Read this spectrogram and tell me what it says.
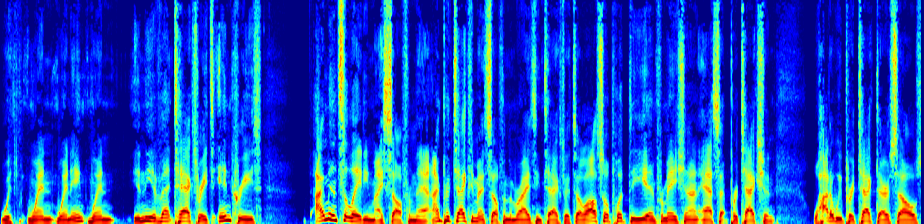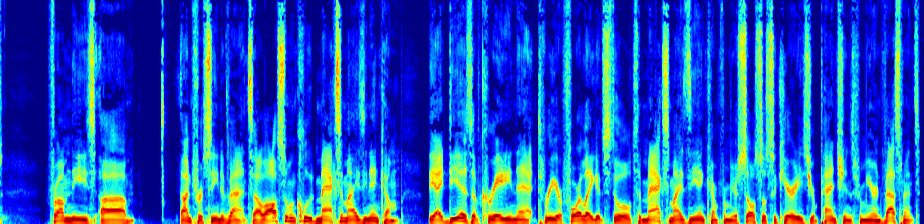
with when, when, in, when in the event tax rates increase, I'm insulating myself from that. I'm protecting myself from the rising tax rates. I'll also put the information on asset protection. Well, How do we protect ourselves from these uh, unforeseen events? I'll also include maximizing income. The ideas of creating that three or four legged stool to maximize the income from your social securities, your pensions, from your investments.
